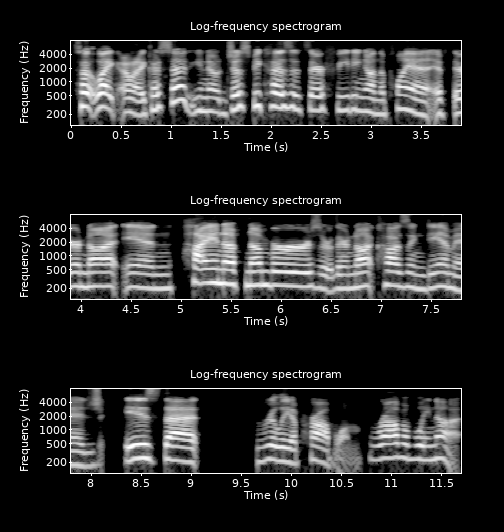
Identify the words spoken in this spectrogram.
So like uh, like I said, you know, just because it's they're feeding on the plant, if they're not in high enough numbers or they're not causing damage, is that really a problem? Probably not.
